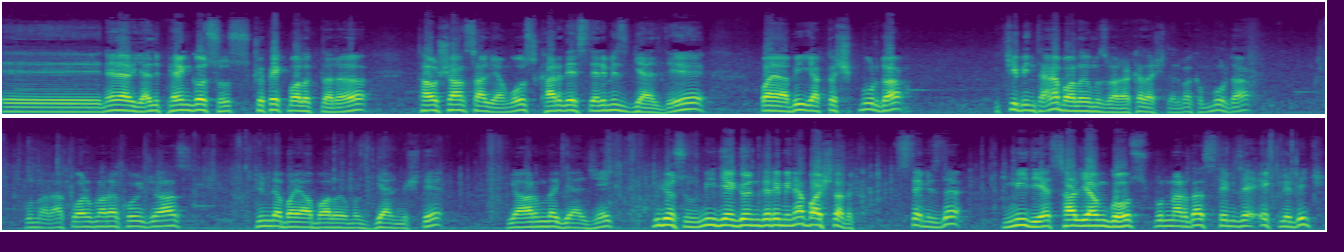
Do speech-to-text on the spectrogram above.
ee, neler geldi? Pengasus, köpek balıkları, tavşan salyangoz, karideslerimiz geldi. Bayağı bir yaklaşık burada 2000 tane balığımız var arkadaşlar. Bakın burada bunları akvaryumlara koyacağız. Dün de bayağı balığımız gelmişti. Yarın da gelecek. Biliyorsunuz midye gönderimine başladık. Sitemizde midye, salyangoz bunları da sitemize ekledik.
